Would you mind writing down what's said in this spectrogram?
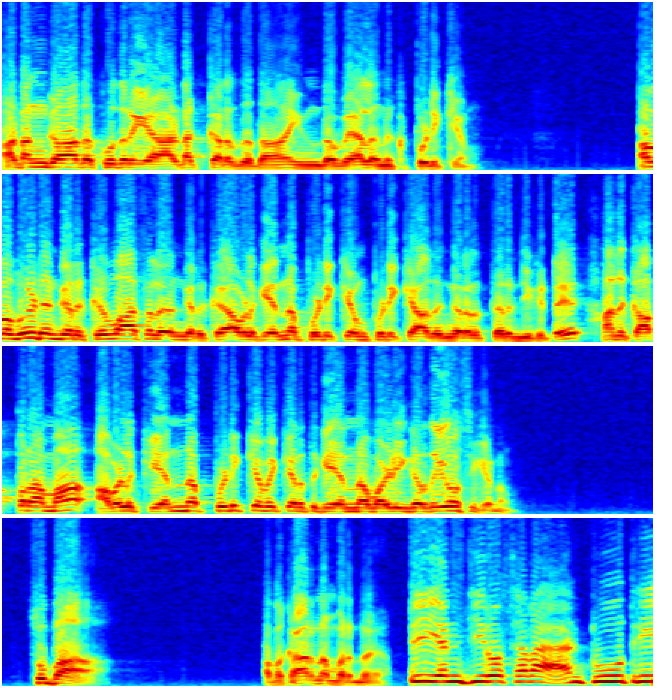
அடங்காத குதிரையை அடக்கிறது தான் இந்த வேலனுக்கு பிடிக்கும். அவ வீடு எங்க இருக்கு? வாசல் எங்க இருக்கு? அவளுக்கு என்ன பிடிக்கும் பிடிக்காதுங்கறத தெரிஞ்சுக்கிட்டு அதுக்கு அப்புறமா அவளுக்கு என்ன பிடிக்க வைக்கிறதுக்கு என்ன வழிங்கிறத யோசிக்கணும். சுபா அவ கார் நம்பர் என்ன? TN zero seven two three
